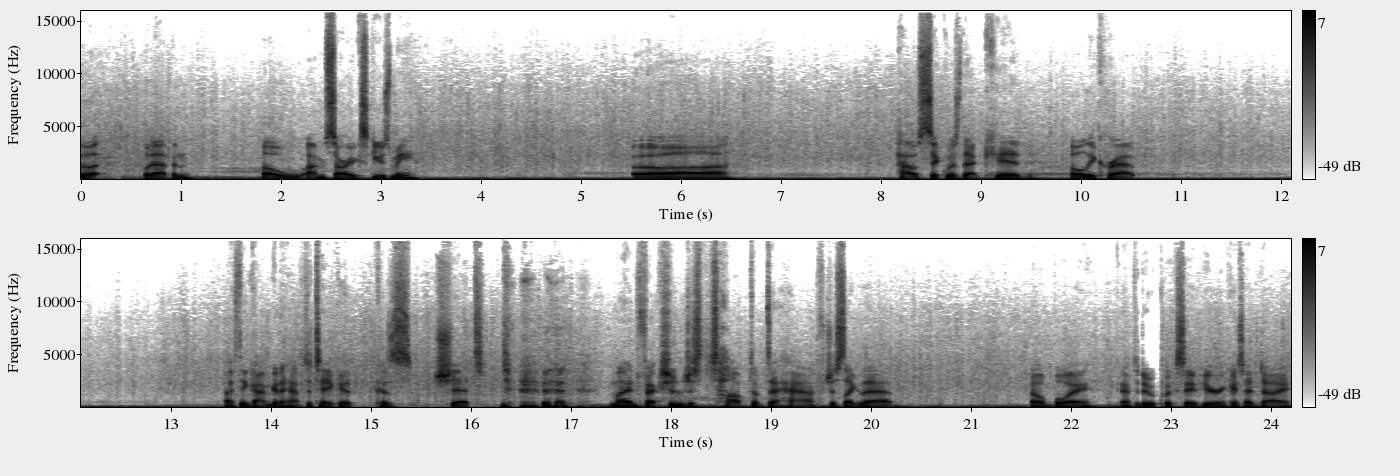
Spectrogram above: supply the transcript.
Uh, what happened? Oh, I'm sorry, excuse me? Uh... How sick was that kid? Holy crap. I think I'm gonna have to take it, because shit. My infection just topped up to half, just like that. Oh boy. Gonna have to do a quick save here in case I die.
